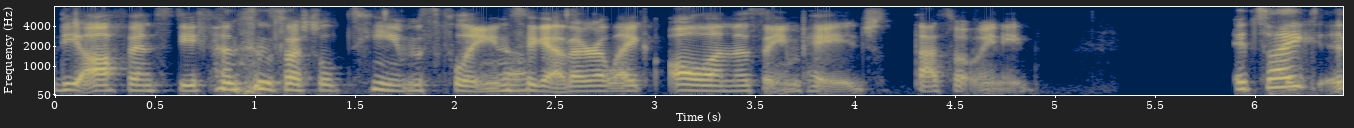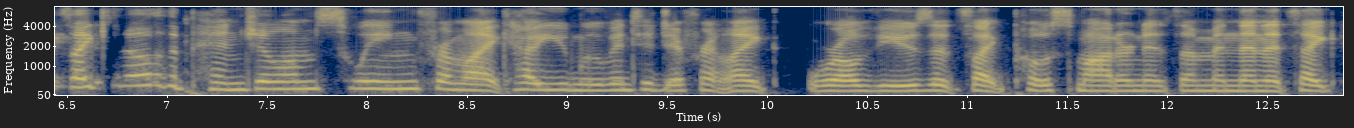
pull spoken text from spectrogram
the offense, defense, and special teams playing Yeah. together, like all on the same page. That's what we need. It's like it's like you know the pendulum swing from like how you move into different like worldviews. It's like postmodernism, and then it's like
